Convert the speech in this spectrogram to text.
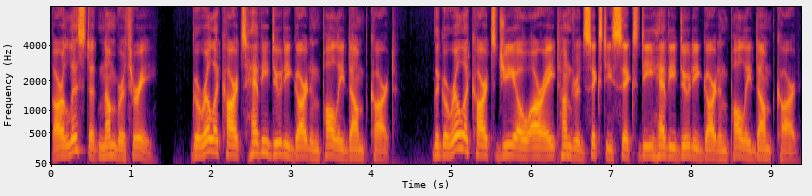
Our list at number 3. Gorilla Cart's heavy-duty garden poly dump cart. The Gorilla Cart's GOR 866D heavy-duty garden poly dump cart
